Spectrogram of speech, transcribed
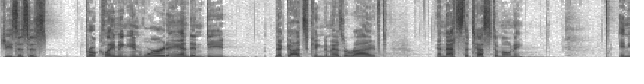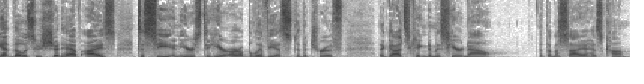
Jesus is proclaiming in word and in deed that God's kingdom has arrived. And that's the testimony. And yet, those who should have eyes to see and ears to hear are oblivious to the truth that God's kingdom is here now, that the Messiah has come.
